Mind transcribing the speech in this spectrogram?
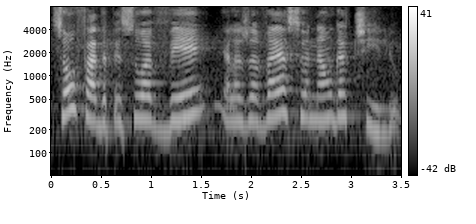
Só o fato da pessoa ver, ela já vai acionar um gatilho.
